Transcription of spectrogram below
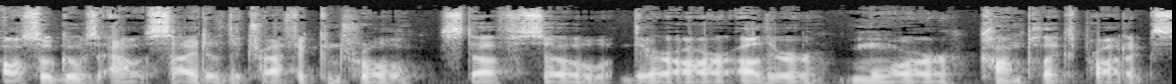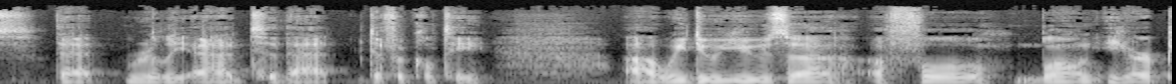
also goes outside of the traffic control stuff. So there are other more complex products that really add to that difficulty. Uh, we do use a, a full blown ERP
